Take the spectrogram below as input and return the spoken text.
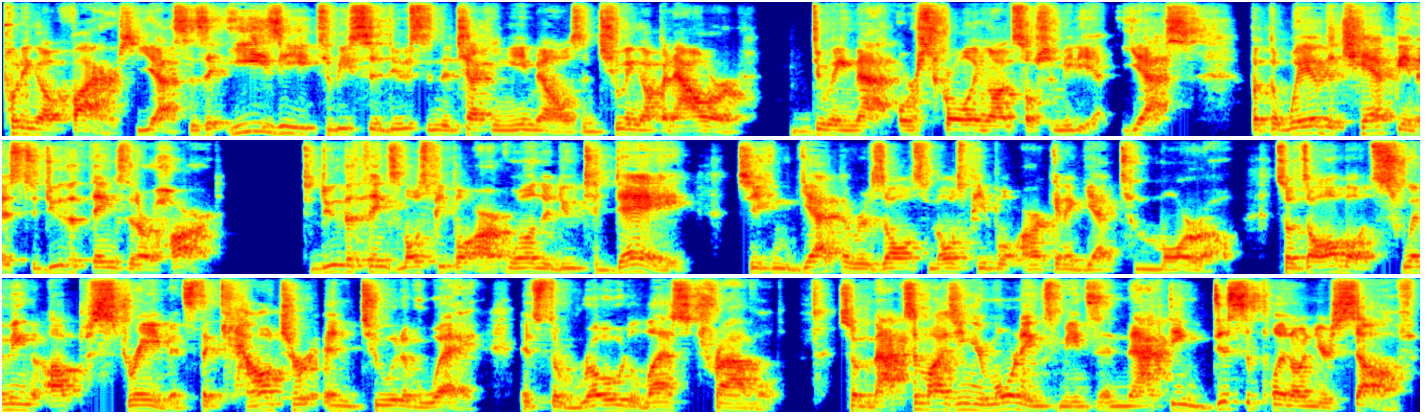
putting out fires? Yes. Is it easy to be seduced into checking emails and chewing up an hour doing that or scrolling on social media? Yes. But the way of the champion is to do the things that are hard, to do the things most people aren't willing to do today so you can get the results most people aren't going to get tomorrow. So it's all about swimming upstream. It's the counterintuitive way, it's the road less traveled. So, maximizing your mornings means enacting discipline on yourself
